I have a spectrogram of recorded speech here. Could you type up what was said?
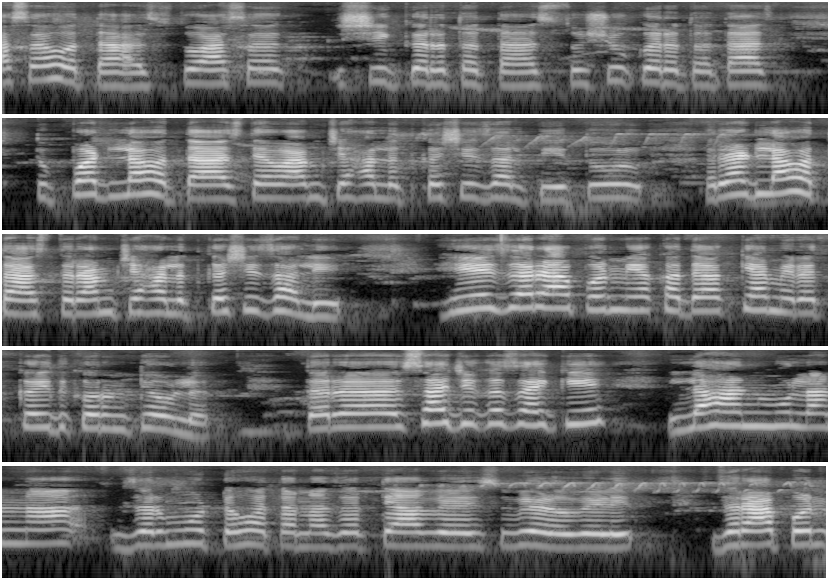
असा होतास तू असं शी करत होतास तू शू करत होतास तू पडला होतास तेव्हा आमची हालत कशी झाली तू रडला होतास तर आमची हालत कशी झाली? हे जर आपण एखाद्या कॅमेऱ्यात कैद करून ठेवलं तर साहजिकच आहे की लहान मुलांना जर मोठं होताना जर त्यावेळेस वेळोवेळी जर आपण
